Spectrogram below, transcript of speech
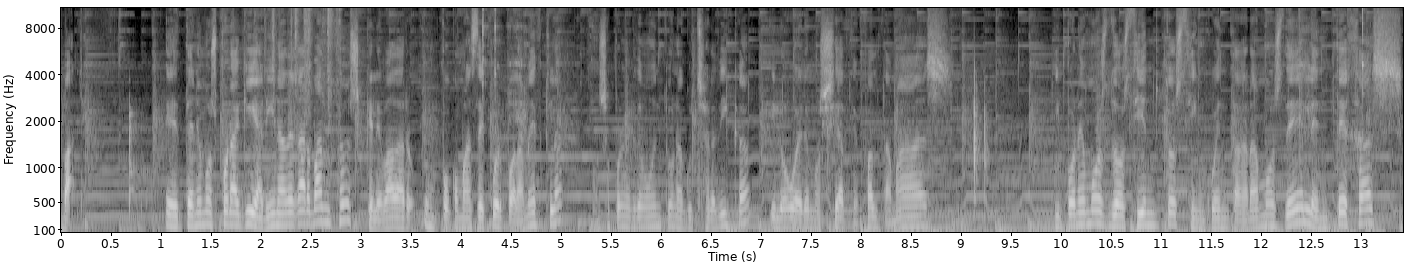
Vale. Eh, tenemos por aquí harina de garbanzos que le va a dar un poco más de cuerpo a la mezcla. Vamos a poner de momento una cucharadica y luego veremos si hace falta más. Y ponemos 250 gramos de lentejas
